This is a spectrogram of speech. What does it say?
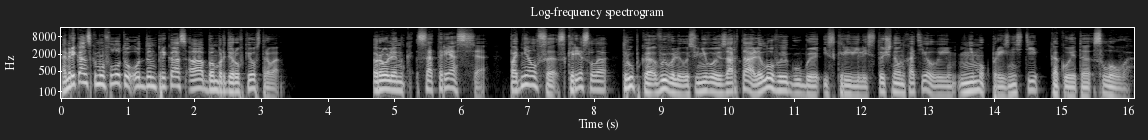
Американскому флоту отдан приказ о бомбардировке острова». Роллинг сотрясся, поднялся с кресла, Трубка вывалилась у него изо рта, лиловые губы искривились. Точно он хотел и не мог произнести какое-то слово.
